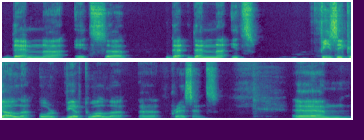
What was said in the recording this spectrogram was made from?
than uh, its that than its physical or virtual presence. Um,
